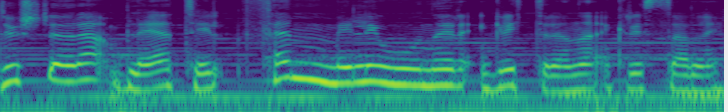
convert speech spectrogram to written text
dusjdøra ble til fem millioner glitrende krystaller.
